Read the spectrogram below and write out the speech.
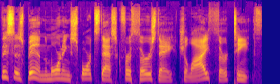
This has been the Morning Sports Desk for Thursday, July 13th.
